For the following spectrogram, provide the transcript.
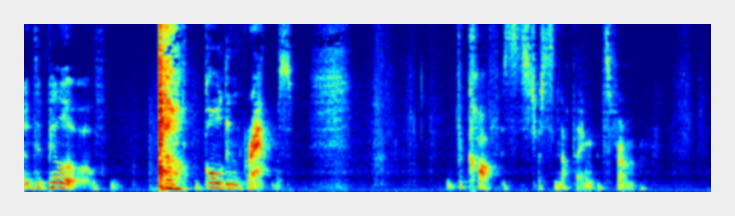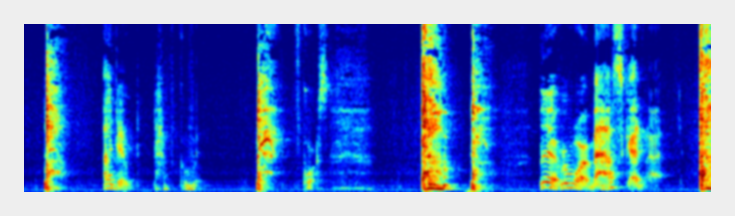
It's a pillow of Golden Grahams. The cough is just nothing. It's from. I don't have COVID, of course. Never wore a mask, and I,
